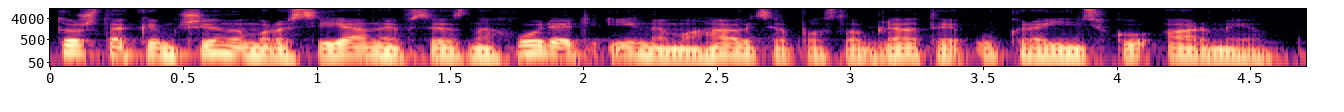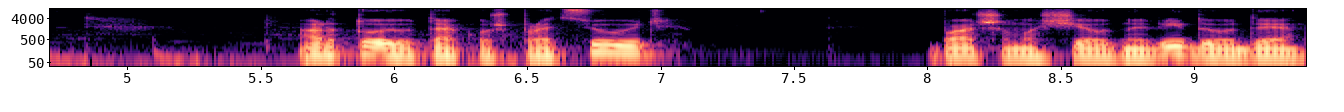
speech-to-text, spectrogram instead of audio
Тож таким чином росіяни все знаходять і намагаються послабляти українську армію. Артою також працюють. Бачимо ще одне відео, де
